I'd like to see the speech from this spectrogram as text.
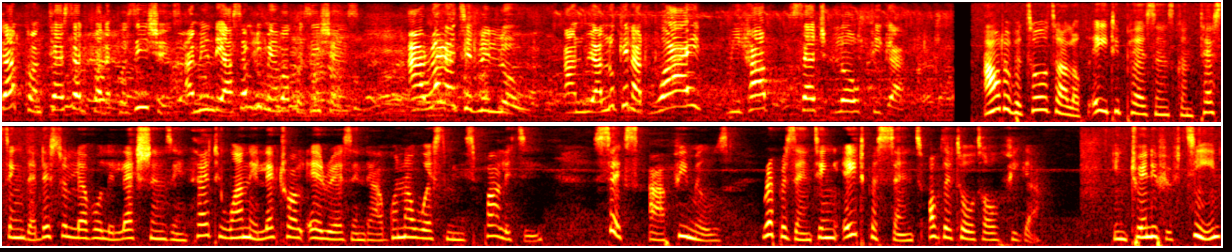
that contested for the positions, I mean the assembly member positions, are relatively low. And we are looking at why we have such low figure. Out of a total of 80 persons contesting the district level elections in 31 electoral areas in the Agona West municipality, six are females representing 8% of the total figure. In 2015,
